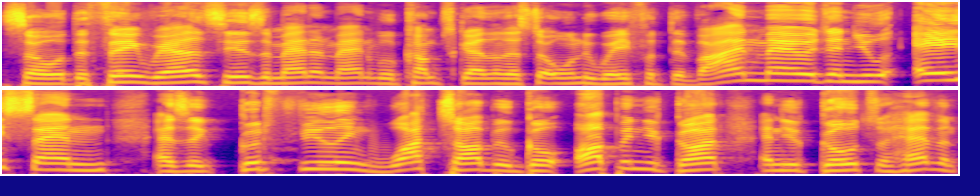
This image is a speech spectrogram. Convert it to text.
So the thing, reality is, a man and man will come together. And that's the only way for divine marriage, and you'll ascend as a good feeling. What's up? You'll go up in your gut, and you go to heaven.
